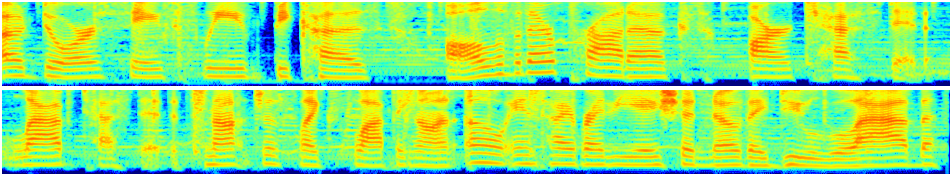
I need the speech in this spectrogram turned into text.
adore SafeSleeve because all of their products are tested, lab tested. It's not just like slapping on, oh, anti radiation. No, they do lab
